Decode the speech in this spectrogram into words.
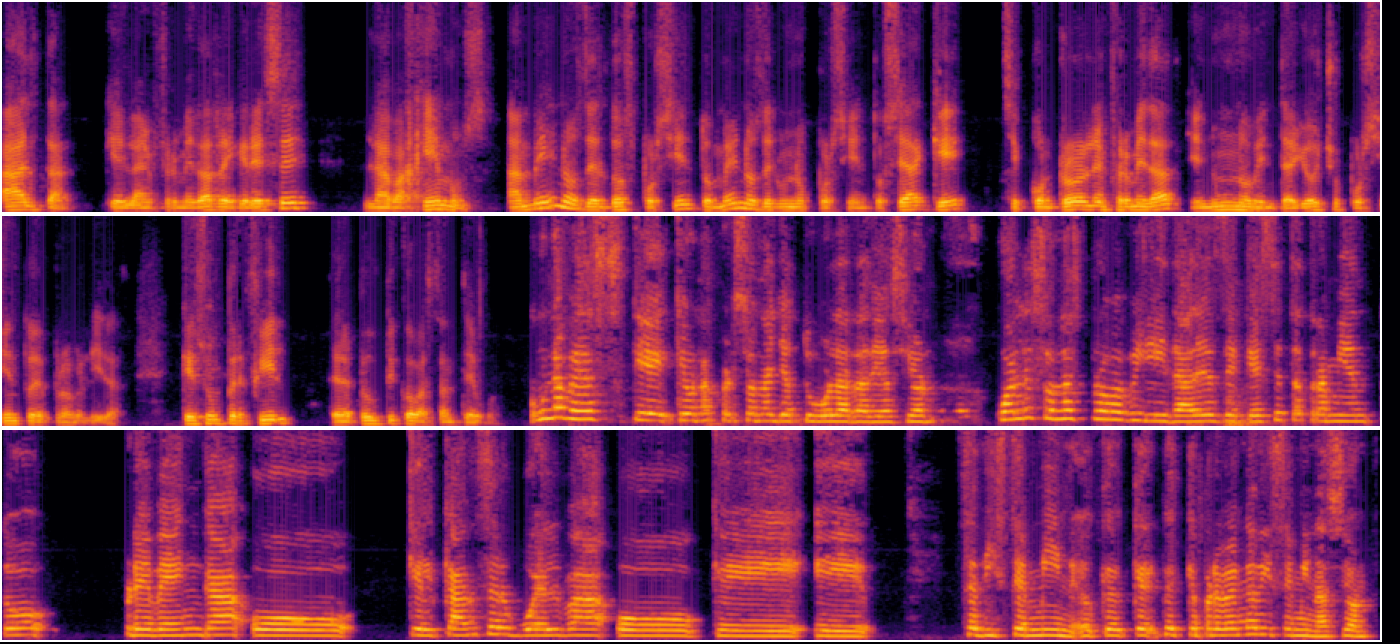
alta que la enfermedad regrese, la bajemos a menos del 2%, menos del 1%, o sea que se controla la enfermedad en un 98% de probabilidad, que es un perfil terapéutico bastante bueno. Una vez que, que, una persona ya tuvo la radiación, ¿cuáles son las probabilidades de que este tratamiento prevenga o que el cáncer vuelva o que eh, se disemine, o que, que, que, prevenga diseminación?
